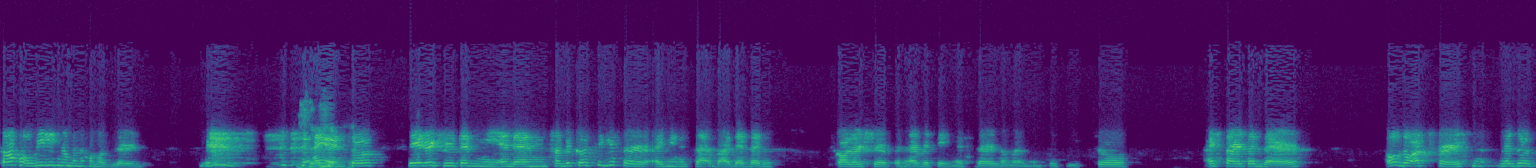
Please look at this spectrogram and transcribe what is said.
So ako, willing naman ako mag-learn. Ayun, so they recruited me and then sabi ko, sige sir, I mean, it's that bad. And then scholarship and everything is there naman. So, I started there. Although at first, medyo,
